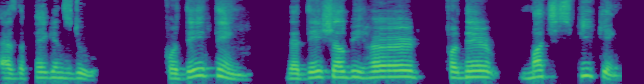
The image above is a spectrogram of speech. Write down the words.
as the pagans do, for they think that they shall be heard for their much speaking.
